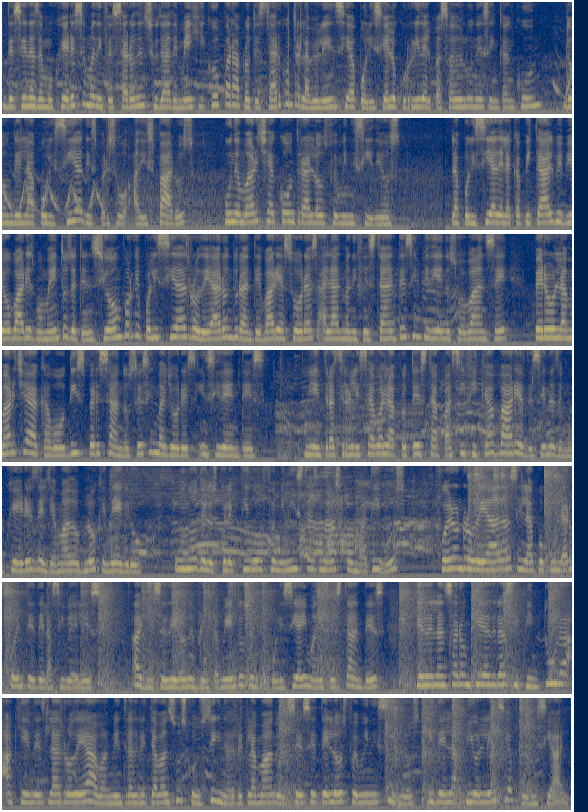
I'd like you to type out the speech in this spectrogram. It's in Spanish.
Decenas de mujeres se manifestaron en Ciudad de México para protestar contra la violencia policial ocurrida el pasado lunes en Cancún, donde la policía dispersó a disparos una marcha contra los feminicidios. La policía de la capital vivió varios momentos de tensión porque policías rodearon durante varias horas a las manifestantes impidiendo su avance, pero la marcha acabó dispersándose sin mayores incidentes. Mientras se realizaba la protesta pacífica, varias decenas de mujeres del llamado Bloque Negro, uno de los colectivos feministas más combativos, fueron rodeadas en la popular fuente de las Cibeles. Allí se dieron enfrentamientos entre policía y manifestantes, quienes lanzaron piedras y pintura a quienes las rodeaban mientras gritaban sus consignas reclamando el cese de los feminicidios y de la violencia policial.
